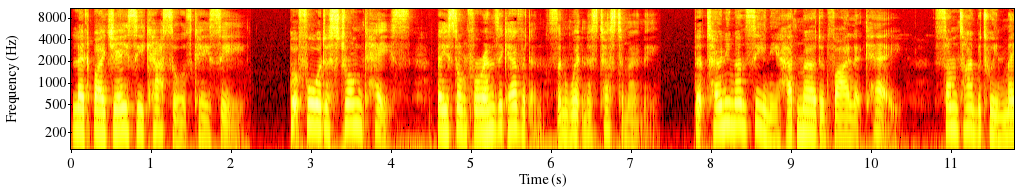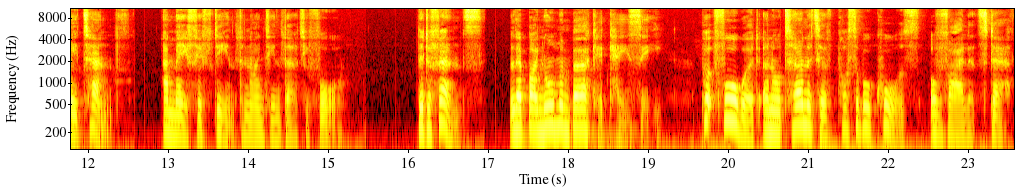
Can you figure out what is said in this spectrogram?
led by J.C. Cassels, KC, put forward a strong case based on forensic evidence and witness testimony that Tony Mancini had murdered Violet Kay sometime between May 10th and May 15th, 1934. The defence, led by Norman Birkett KC, put forward an alternative possible cause of Violet's death.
